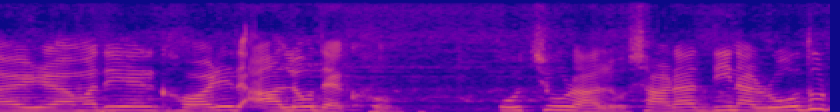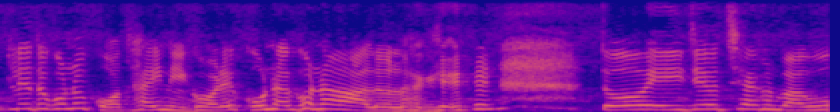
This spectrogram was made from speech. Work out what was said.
আর আমাদের ঘরের আলো দেখো, প্রচুর আলো। সারা দিন আর রোদ উঠলে তো কোনো কথাই নেই, ঘরে কোনা কোনা আলো লাগে। তো এই যে হচ্ছে এখন বাবু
